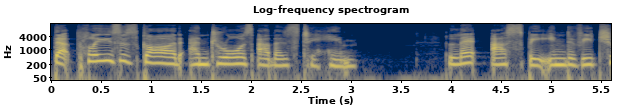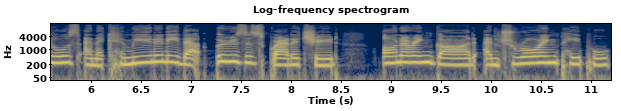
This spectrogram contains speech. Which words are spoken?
that pleases God and draws others to Him. Let us be individuals and a community that oozes gratitude, honoring God and drawing people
